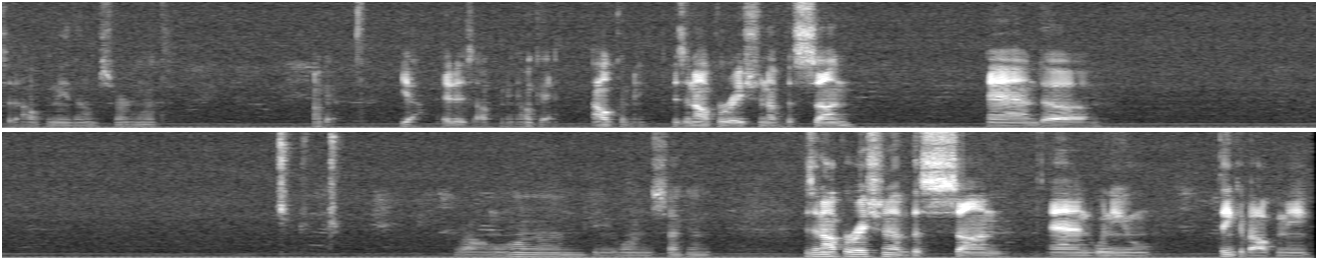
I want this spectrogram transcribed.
Is it alchemy that I'm starting with? Okay. Yeah, it is alchemy. Okay. Alchemy is an operation of the sun and. Uh, wrong one. Give me one second. Is an operation of the sun, and when you think of alchemy,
